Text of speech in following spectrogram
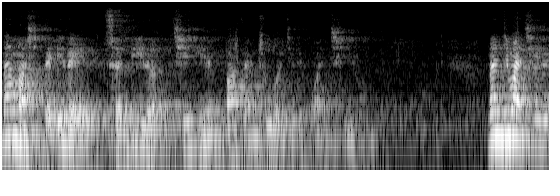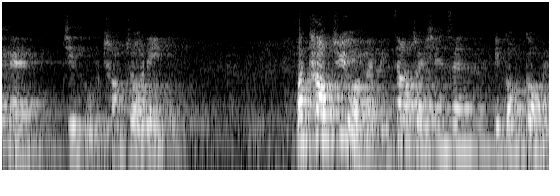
咱嘛是第一个成立了青年发展处的一个管区。咱即摆青年真有创作力。我套句我们林兆追先生伊讲讲的：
